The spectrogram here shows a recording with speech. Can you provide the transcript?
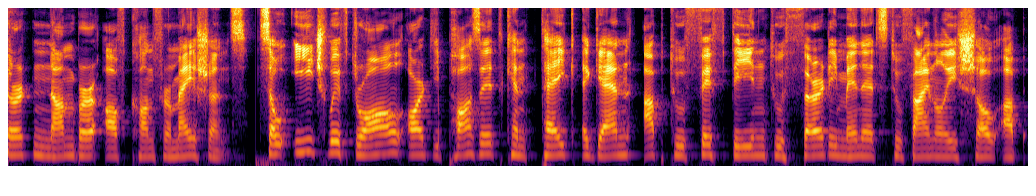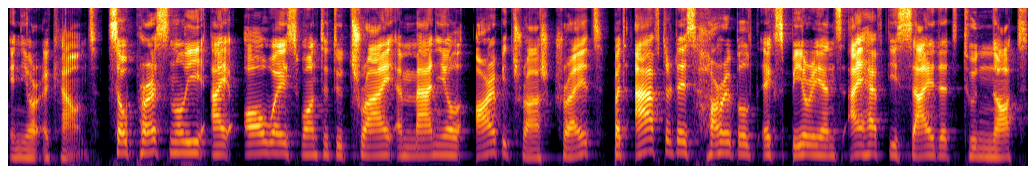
certain number of confirmations. So each withdrawal or deposit can take again up to 15 to 30 minutes to finally show up in your account. So personally, I always wanted to try a manual arbitrage trade, but after this horrible experience, I have decided to not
